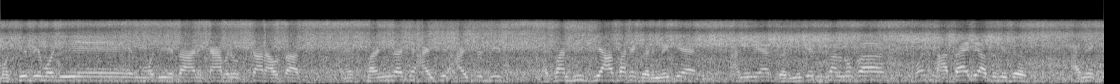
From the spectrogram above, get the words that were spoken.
म्हशी बी मदीं मदीं येता आनी काय बरे उदकां रावतात. आनी थंड अशें आयचे आयचे दीस असा दीस जे आसा ते गरमेचे आनी ह्या गरमेच्या दिसान लोक पण न्हाताय बी हातूंत भितर आनीक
